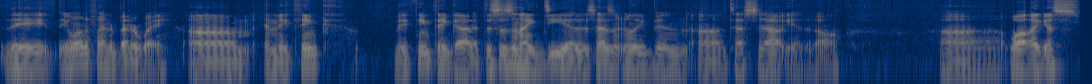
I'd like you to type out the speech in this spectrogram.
they they want to find a better way, um, and they think they think they got it. This is an idea. This hasn't really been uh, tested out yet at all. Uh, well, I guess,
